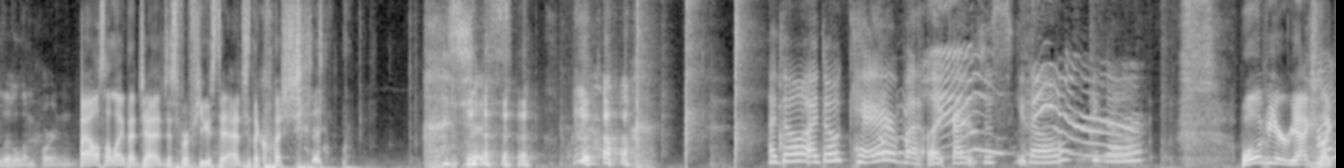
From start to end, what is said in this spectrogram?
a little important. I also like that Janet just refused to answer the question. It's just. I don't. I don't care, but like I just, you know, you know. what would be your reaction? Like,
